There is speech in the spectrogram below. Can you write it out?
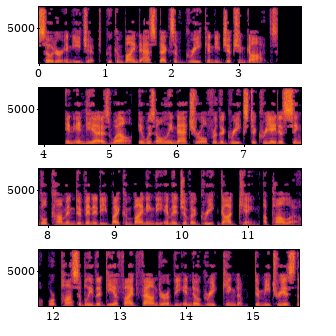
Soter in Egypt, who combined aspects of Greek and Egyptian gods. In India as well, it was only natural for the Greeks to create a single common divinity by combining the image of a Greek god-king Apollo, or possibly the deified founder of the Indo-Greek kingdom, Demetrius I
